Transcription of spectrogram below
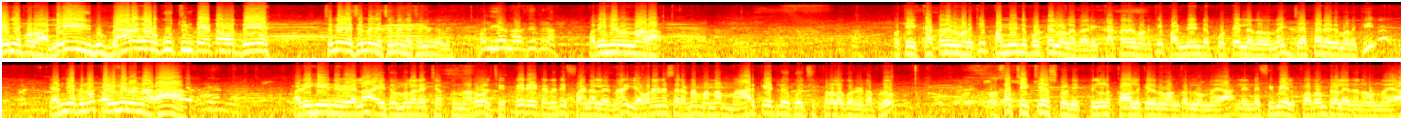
ఏం చెప్పను లే నువ్వు బేరంగాడు కూర్చుంటే ఎట్ట వద్ది చిన్నగా చిన్నగా చిన్నగా చిన్నగా. పదిహేను చెప్పిన? పదిహేనున్నర. ఓకే కట్ట అనేది మనకి పన్నెండు పొట్టేళ్ళు ఉన్నాయి మరి. కట్ట అనేది మనకి పన్నెండు పొట్టేళ్ళు అనేది ఉన్నాయి. జత అనేది మనకి ఎంత చెప్పినా పదిహేనున్నారా. పదిహేను వేల ఐదు వందలు అనేది చెప్తున్నారు. వాళ్ళు చెప్పే రేట్ అనేది ఫైనల్ అయినా. ఎవరైనా సరే మన మార్కెట్లోకి వచ్చి పిల్లలు కొనేటప్పుడు ఒకసారి చెక్ చేసుకోండి. పిల్లల కాళ్ళకి ఏదైనా వంకరలు ఉన్నాయా? లేదంటే ఫిమేల్ కొదం పిల్లలు ఏదైనా ఉన్నాయా?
